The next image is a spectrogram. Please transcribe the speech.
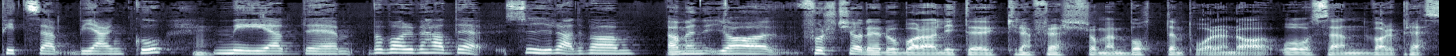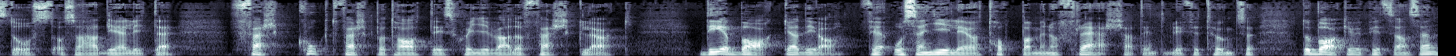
pizza bianco med, eh, vad var det vi hade? Syra, det var... Ja, men jag, först körde jag då bara lite crème fraîche som en botten på den då. Och sen var det prästost och så hade jag lite färsk, kokt färskpotatis skivad och färsklök. Det bakade jag. Och sen gillar jag att toppa med något fräscht så att det inte blir för tungt. Så då bakade vi pizzan. Sen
